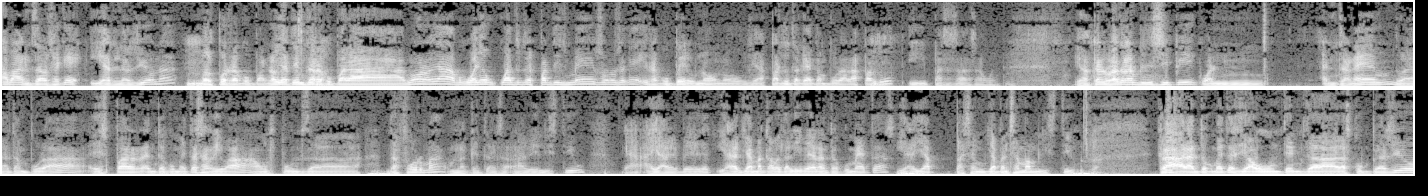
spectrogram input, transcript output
abans de no sé què i es lesiona, Mm. mm. no es pot recuperar, no hi ha temps de recuperar, no, no, ja guanyeu 4 o 3 partits més o no sé què, i recupero, no, no, o sigui, has perdut aquella temporada, l'has perdut i passes a la següent. I llavors, clar, nosaltres en principi, quan entrenem durant la temporada és per, entre cometes, arribar a uns punts de, de forma, en aquest cas ara ve l'estiu, ja, ja, ja, ja hem acabat l'hivern, entre cometes, i ara ja, passem, ja pensem en l'estiu. Clar. Clar, ara, entre cometes, hi ha un temps de descompressió,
